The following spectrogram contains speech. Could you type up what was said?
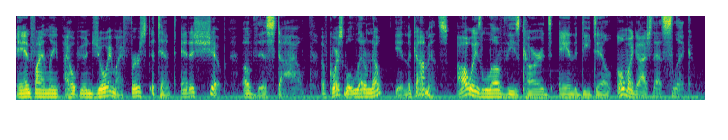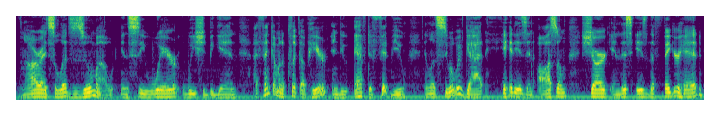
And finally, I hope you enjoy my first attempt at a ship of this style. Of course, we'll let them know in the comments. Always love these cards and the detail. Oh my gosh, that's slick. Alright, so let's zoom out and see where we should begin. I think I'm going to click up here and do F to fit view and let's see what we've got. It is an awesome shark and this is the figurehead.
